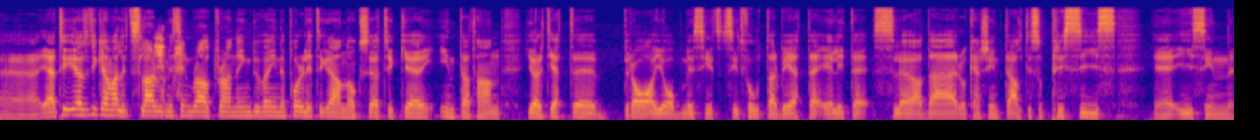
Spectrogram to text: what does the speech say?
Eh, jag, ty jag, tycker han var lite slarvig med sin route running. Du var inne på det lite grann också. Jag tycker inte att han gör ett jättebra jobb med sitt, sitt fotarbete. Är lite slö där och kanske inte alltid så precis eh, i sin,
